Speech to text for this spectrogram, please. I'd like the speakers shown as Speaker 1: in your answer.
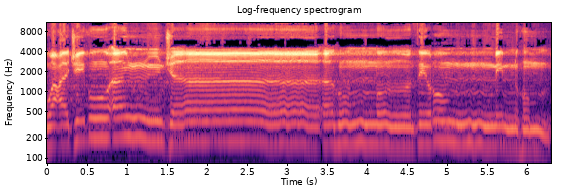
Speaker 1: وعجبوا أن جاءهم منذر منهم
